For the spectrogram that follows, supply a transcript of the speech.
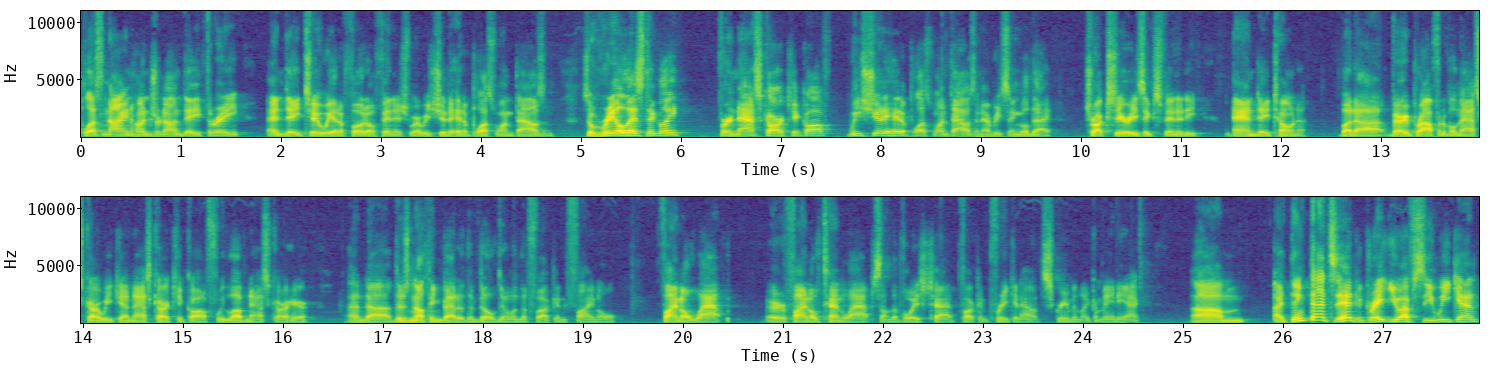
plus 900 on day three, and day two we had a photo finish where we should have hit a plus 1000. So realistically, for NASCAR kickoff, we should have hit a plus 1000 every single day. Truck Series, Xfinity, and Daytona. But uh, very profitable NASCAR weekend, NASCAR kickoff. We love NASCAR here, and uh, there's nothing better than Bill doing the fucking final, final lap or final ten laps on the voice chat, fucking freaking out, screaming like a maniac. Um, I think that's it. A great UFC weekend.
